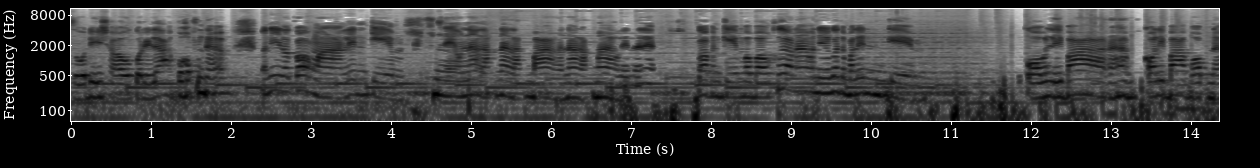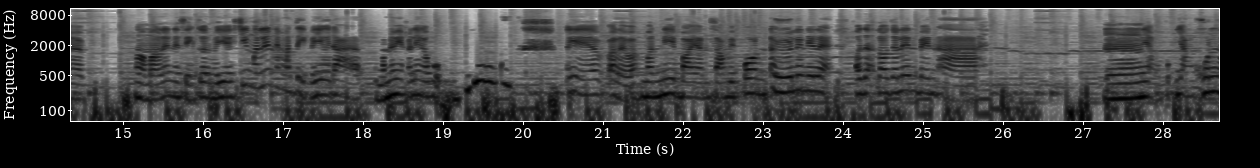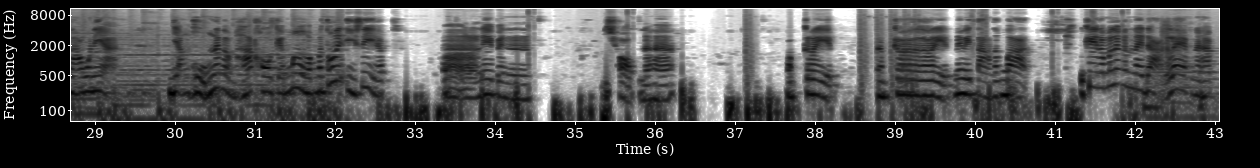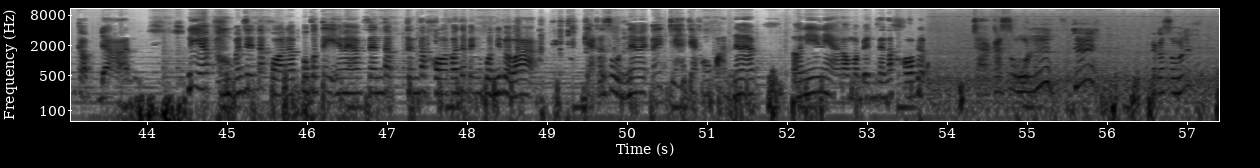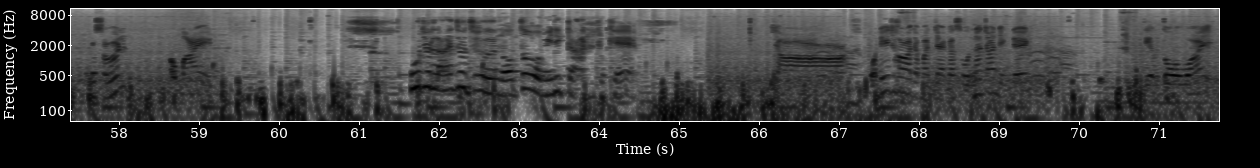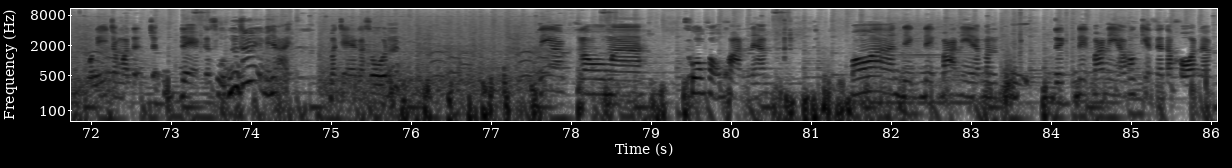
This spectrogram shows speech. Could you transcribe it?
สวัสดีชาวกอริลลาบ๊อบนะครับวันนี้เราก็มาเล่นเกมแนวน่ารักน่ารักบ้างน่ารักมากเลยนะเนี่ยก็เป็นเกมเบาๆเครื่องนะ วันนี้เราก็จะมาเล่นเกมกอริบ้านะครับกอริบ้าบ๊อบนะครับเอามาเล่นในซิงเกิลไปเยอะจริงมันเล่นในมันติดไปเยอะได้ มันไม่มีใครเล่นกับผมโอเคอะไรวะมันนี่บายันซามวิปอนเออเล่นนี่แหละ เราจะเราจะเล่นเป็นอ่าอืมอย่างอย่างคนเราเนี่ย อย่างผมในแบบฮาร์ดคอร์เกมเมอร์ครับ มันต้องเล่นอีซี่ครับ อ่า นี่เป็นช็อปนะฮะ อัปเกรด อัปเกรด ไม่มีตังค์สักบาท โอเค เรามาเล่นกันในด่านแรกนะครับ กับด่าน นี่ครับ ผมเป็นเซนตาคอร์ครับ ปกติใช่ไหมครับเซนตาเซนตาคอร์เขาจะเป็นคนที่แบบว่าแจกกระสุนใช่ไหมเอ้ยแจกของขวัญนะครับ ตอนนี้เนี่ยเรามาเป็นเซนตาคอร์แบบแจกกระสุนแจกกระสุนกระสุนเอาไป กูจะไล่เจ้าเชิญออโต้มินิการโอเคยาวันนี้ข้าจะมาแจกกระสุนนะจ๊ะเด็กๆ เตรียมตัวไว้ วันนี้จะมาแดกกระสุนเฮ้ไม่ใช่ มาแจกกระสุน นี่ครับเรามาทวงของขวัญนะครับ เพราะว่าเด็กๆบ้านนี้นะมันเด็กๆบ้านนี้เขาเก็บแดเซนตาคอร์สนะครับ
